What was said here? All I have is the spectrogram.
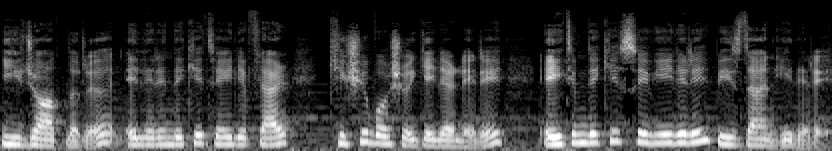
icatları, ellerindeki telifler, kişi başı gelirleri, eğitimdeki seviyeleri bizden ileri.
